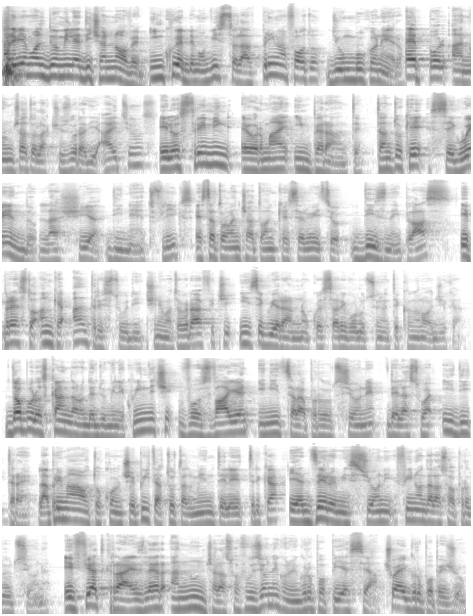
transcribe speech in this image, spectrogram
Arriviamo al 2019, in cui abbiamo visto la prima foto di un buco nero. Apple ha annunciato la chiusura di iTunes e lo streaming è ormai imperante, tanto che seguendo la scia di Netflix è stato lanciato anche il servizio Disney Plus e presto anche altri studi cinematografici inseguiranno questa rivoluzione rivoluzione tecnologica. Dopo lo scandalo del 2015, Volkswagen inizia la produzione della sua ID3, la prima auto concepita totalmente elettrica e a zero emissioni fino dalla sua produzione. E Fiat Chrysler annuncia la sua fusione con il gruppo PSA, cioè il gruppo Peugeot.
